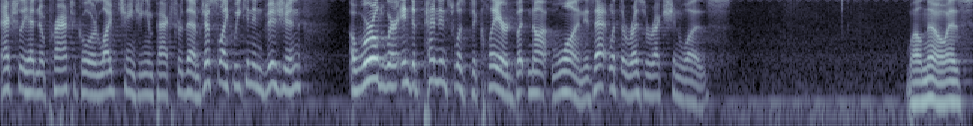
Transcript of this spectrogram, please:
actually had no practical or life changing impact for them. Just like we can envision a world where independence was declared but not won. Is that what the resurrection was? Well, no. As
